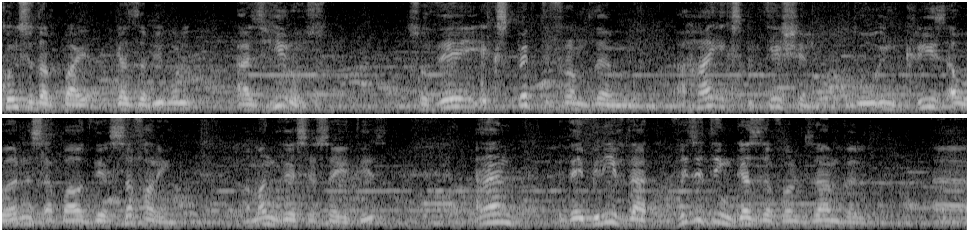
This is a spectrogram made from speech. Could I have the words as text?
considered by Gaza people as heroes. So they expect from them a high expectation to increase awareness about their suffering among their societies. And they believe that visiting Gaza, for example, uh,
